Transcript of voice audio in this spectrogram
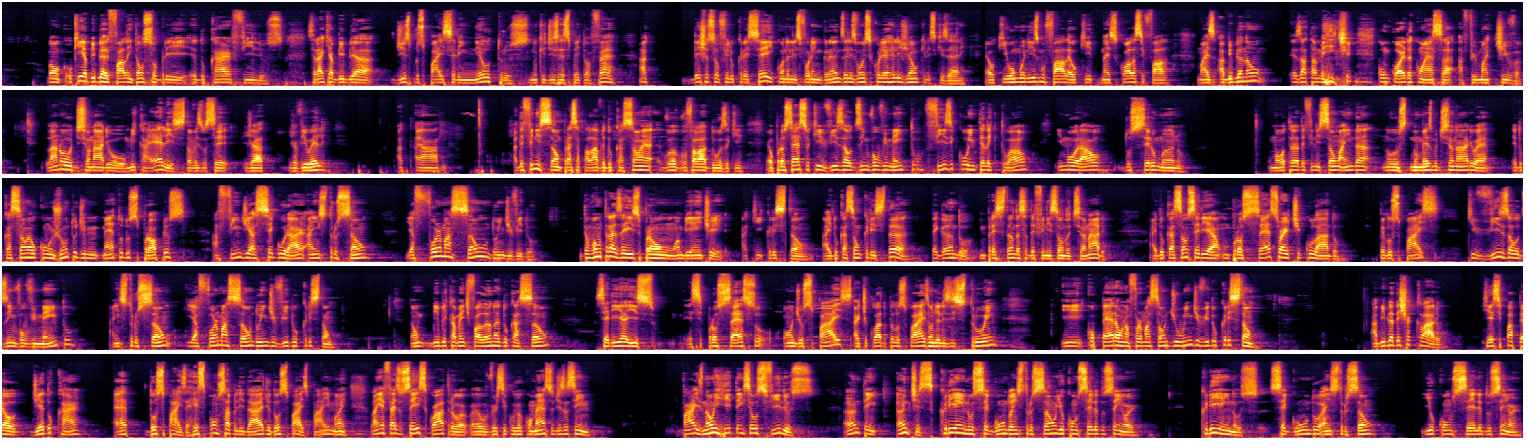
Bom, o que a Bíblia fala então sobre educar filhos? Será que a Bíblia diz para os pais serem neutros no que diz respeito à fé? Deixa seu filho crescer e quando eles forem grandes eles vão escolher a religião que eles quiserem. É o que o humanismo fala, é o que na escola se fala, mas a Bíblia não exatamente concorda com essa afirmativa. Lá no dicionário Michaelis, talvez você já, já viu ele, a, a, a definição para essa palavra educação é, vou, vou falar duas aqui, é o processo que visa o desenvolvimento físico, intelectual e moral do ser humano. Uma outra definição ainda no, no mesmo dicionário é educação é o conjunto de métodos próprios a fim de assegurar a instrução e a formação do indivíduo. Então vamos trazer isso para um ambiente aqui cristão. A educação cristã, pegando, emprestando essa definição do dicionário, a educação seria um processo articulado pelos pais que visa o desenvolvimento, a instrução e a formação do indivíduo cristão. Então, biblicamente falando, a educação seria isso, esse processo onde os pais, articulado pelos pais, onde eles instruem e cooperam na formação de um indivíduo cristão. A Bíblia deixa claro que esse papel de educar é dos pais, é responsabilidade dos pais, pai e mãe. Lá em Efésios 6, 4, é o versículo que eu começo, diz assim: Pais, não irritem seus filhos, antes criem-nos segundo a instrução e o conselho do Senhor criem-nos segundo a instrução e o conselho do Senhor.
